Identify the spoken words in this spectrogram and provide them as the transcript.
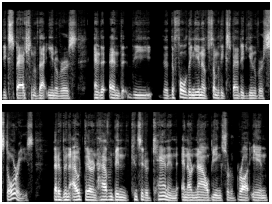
the expansion of that universe, and and the, the the folding in of some of the expanded universe stories that have been out there and haven't been considered canon and are now being sort of brought in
